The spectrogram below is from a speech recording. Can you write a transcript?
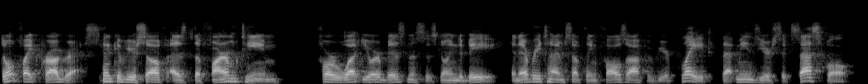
don't fight progress. Think of yourself as the farm team for what your business is going to be. And every time something falls off of your plate, that means you're successful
